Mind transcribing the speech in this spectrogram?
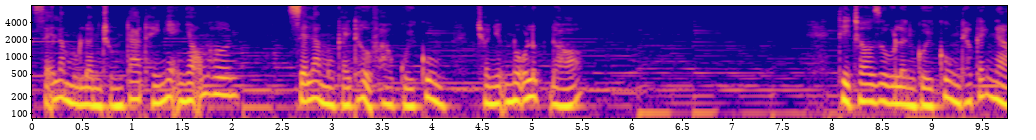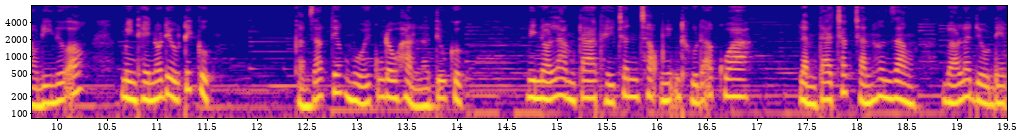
sẽ là một lần chúng ta thấy nhẹ nhõm hơn? Sẽ là một cái thở phào cuối cùng cho những nỗ lực đó. Thì cho dù lần cuối cùng theo cách nào đi nữa, mình thấy nó đều tích cực. Cảm giác tiếc nuối cũng đâu hẳn là tiêu cực. Vì nó làm ta thấy trân trọng những thứ đã qua, làm ta chắc chắn hơn rằng đó là điều đẹp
